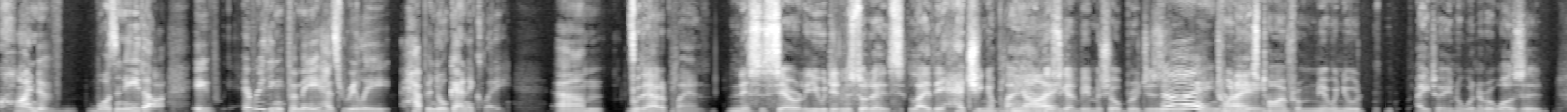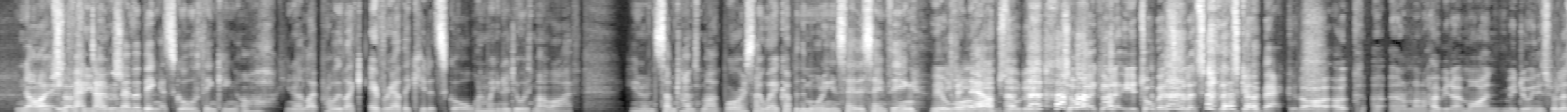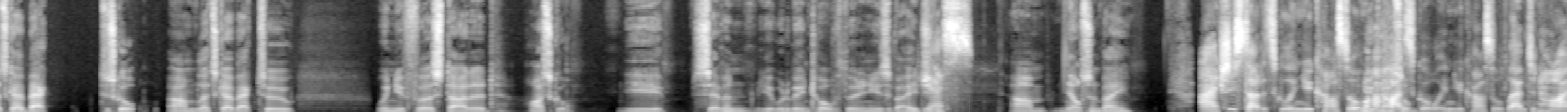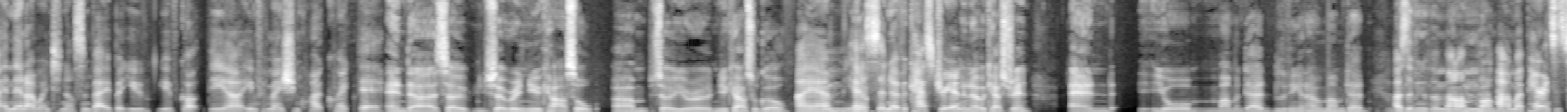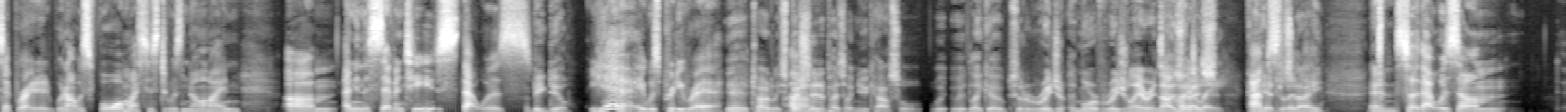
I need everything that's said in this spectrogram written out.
kind of wasn't either. It, everything for me has really happened organically. Um, Without a plan, necessarily. You didn't sort of lay there hatching a plan. No. This is going to be Michelle Bridges No, in 20 years' time from you know, when you were 18 or whenever it was. No, in fact, I yourself. remember being at school thinking, oh, you know, like probably like every other kid at school, what am I going to do with my life? You know, and sometimes, Mark Bouris, I wake up in the morning and say the same thing. Yeah, even well, I- now. I'm still doing. So okay, let you talk about. Let's let's go back. I, I, I hope you don't mind me doing this, but let's go back to school. Um, let's go back to when you first started high school, year seven. You would have been 12 or 13 years of age. Yes. Um, Nelson Bay. I actually started school in Newcastle, a high school in Newcastle, Lambton High, and then I went to Nelson Bay. But you, you've got the uh, information quite correct there. And uh, so, so we're in Newcastle. Um, so you're a Newcastle girl, I am, yes, a Novocastrian. a Novocastrian, and your mum and dad living at home. with Mum and dad. I was living with my mum. Mum? Uh, my parents had separated when I was four. My sister was nine. Um, and in the 70s, that was, A big deal. Yeah, it was pretty rare. Yeah, totally. Especially in Um, a place like Newcastle, like a sort of regional, more of a regional area in those days compared Absolutely. to today. And So that was, um,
